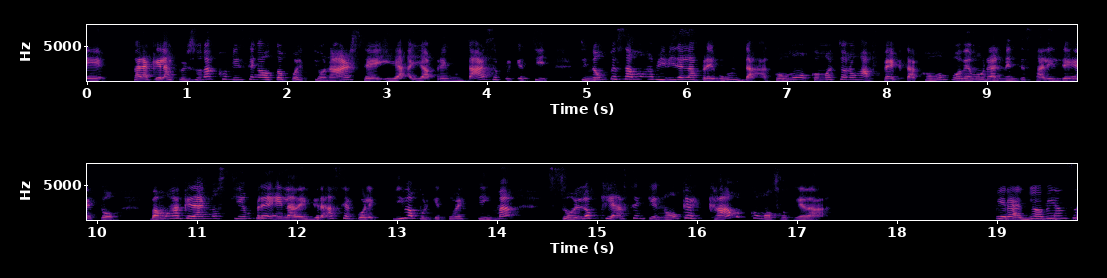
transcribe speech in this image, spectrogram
eh, para que las personas comiencen a autocuestionarse y a, y a preguntarse, porque si, si no empezamos a vivir en la pregunta, ¿cómo, ¿cómo esto nos afecta? ¿Cómo podemos realmente salir de esto? Vamos a quedarnos siempre en la desgracia colectiva, porque estos estigmas son los que hacen que no crezcamos como sociedad. Mira, yo pienso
